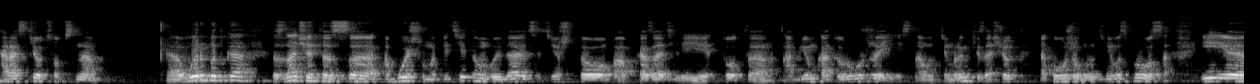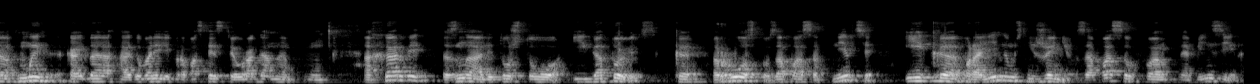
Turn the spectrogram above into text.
растет, собственно, выработка, значит, с большим аппетитом выедаются те, что показатели и тот э, объем, который уже есть на внутреннем рынке за счет такого же внутреннего сброса. И мы, когда говорили про последствия урагана Харви, знали то, что и готовились к росту запасов нефти, и к параллельному снижению запасов э, бензина.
